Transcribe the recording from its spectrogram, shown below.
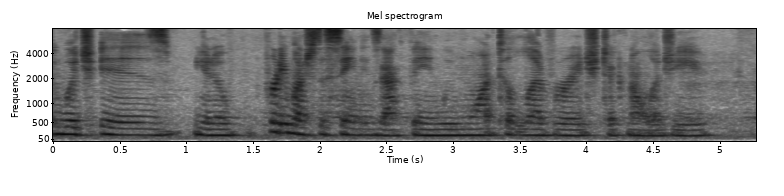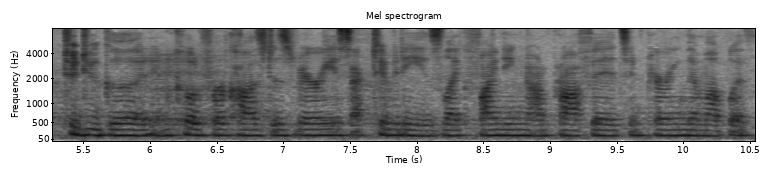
which is, you know, pretty much the same exact thing. We want to leverage technology to do good. And Code for a Cause does various activities like finding nonprofits and pairing them up with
